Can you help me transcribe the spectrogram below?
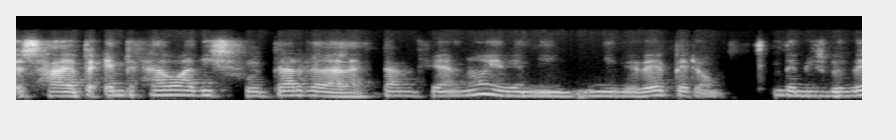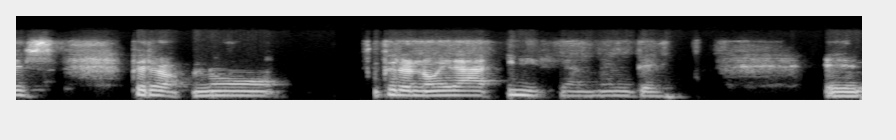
o he empezado a disfrutar de la lactancia, ¿no? Y de mi, bebé, pero de mis bebés, pero no, pero no era inicialmente. Eh,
